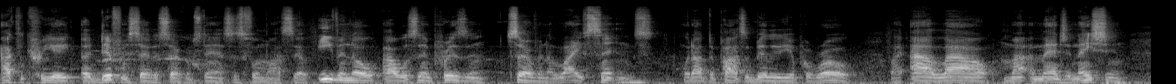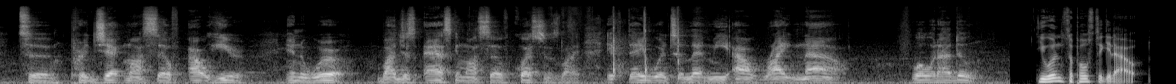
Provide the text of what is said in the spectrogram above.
I could create a different set of circumstances for myself, even though I was in prison serving a life sentence without the possibility of parole. Like I allowed my imagination to project myself out here in the world by just asking myself questions like if they were to let me out right now, what would I do? He wasn't supposed to get out.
